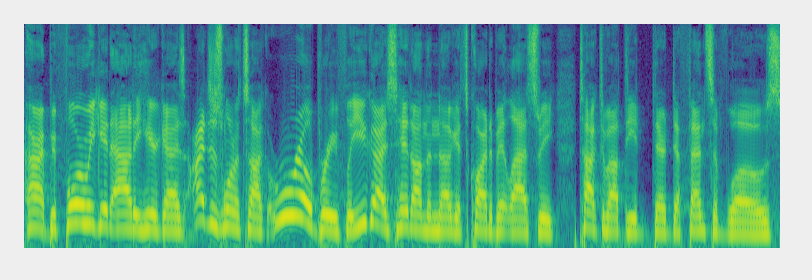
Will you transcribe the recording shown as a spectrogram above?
All right, before we get out of here, guys, I just want to talk real briefly. You guys hit on the Nuggets quite a bit last week. Talked about the their defensive woes,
